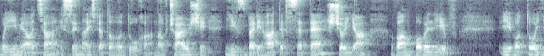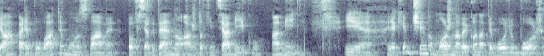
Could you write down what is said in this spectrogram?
во ім'я Отця і Сина, і Святого Духа, навчаючи їх зберігати все те, що я вам повелів. І ото я перебуватиму з вами повсякденно аж до кінця віку. Амінь. І яким чином можна виконати волю Божу?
